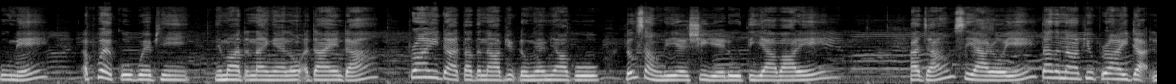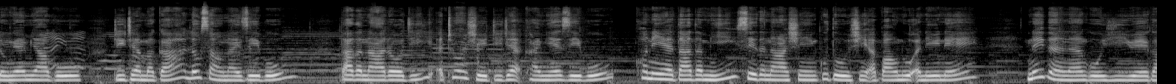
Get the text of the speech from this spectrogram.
ခုနဲ့အဖွဲ့၉ဘွဲဖြင့်မြန်မာတနိုင်ငံလုံးအတိုင်းအတာပရဟိတသာသနာပြုလုပ်ငန်းများကိုလှုပ်ဆောင်လျက်ရှိတယ်လို့သိရပါတယ်။ ဒါကြောင့်ဆရာတော်ရဲ့သာသနာပြုပရဟိတလုပ်ငန်းများကိုဒီထက်မကလှုပ်ဆောင်နိုင်စေဖို့သာသနာတော်ကြီးအထွတ်ရှည်တည်တဲ့ခိုင်မြဲစေဖို့ခုနှစ်ရက်သားသမီးစေတနာရှင် ကုသိုလ်ရှင်အပေါင်းတို့အနေနဲ့နိဗ္ဗာန်လမ်းကိုရည်ရွယ်က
